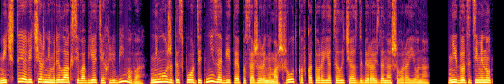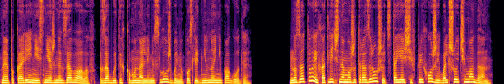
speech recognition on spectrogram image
Мечты о вечернем релаксе в объятиях любимого не может испортить ни забитая пассажирами маршрутка, в которой я целый час добираюсь до нашего района, ни двадцатиминутное покорение снежных завалов, забытых коммунальными службами после дневной непогоды. Но зато их отлично может разрушить стоящий в прихожей большой чемодан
